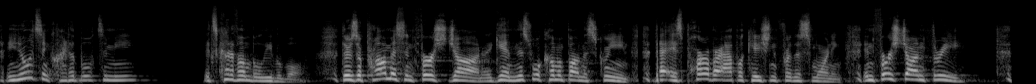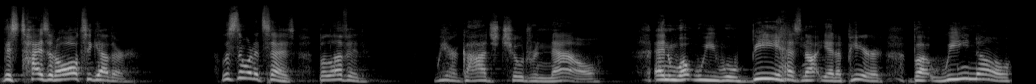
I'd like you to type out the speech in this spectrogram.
And you know what's incredible to me? It's kind of unbelievable. There's a promise in 1 John, and again, this will come up on the screen, that is part of our application for this morning. In 1 John 3, this ties it all together. Listen to what it says Beloved, we are God's children now, and what we will be has not yet appeared, but we know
